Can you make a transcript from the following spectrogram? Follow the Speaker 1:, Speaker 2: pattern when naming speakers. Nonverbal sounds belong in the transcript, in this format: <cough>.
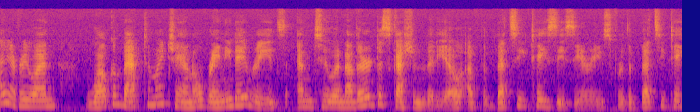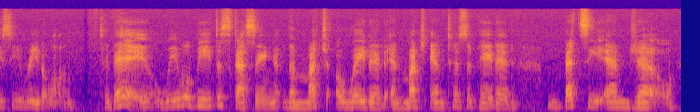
Speaker 1: Hi everyone, welcome back to my channel Rainy Day Reads and to another discussion video of the Betsy Tacy series for the Betsy Tacy Read Along. Today we will be discussing the much awaited and much anticipated Betsy and Joe.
